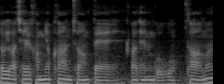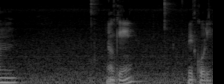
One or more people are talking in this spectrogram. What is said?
여기가 제일 강력한 저항대가 되는 거고 다음은 여기 윗꼬리.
